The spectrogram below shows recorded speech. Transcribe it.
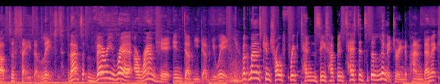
up to say the least. That's very rare around here in WWE. McMahon's control freak tendencies have been tested to the limit during the pandemic,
